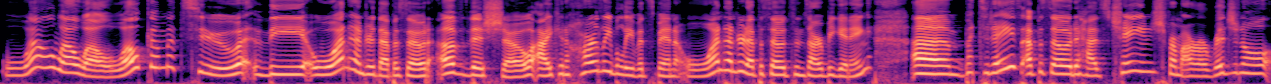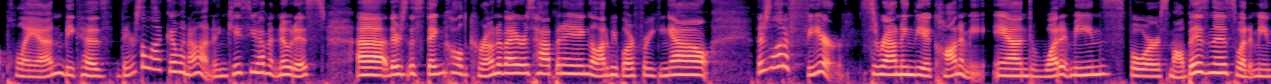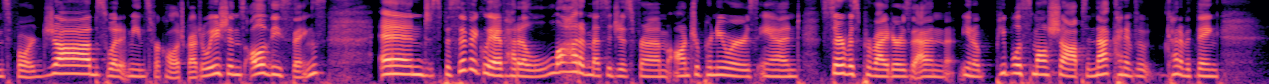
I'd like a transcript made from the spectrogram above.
Well, well, well, welcome to the 100th episode of this show. I can hardly believe it's been 100 episodes since our beginning. Um, but today's episode has changed from our original plan because there's a lot going on. In case you haven't noticed, uh, there's this thing called coronavirus happening. A lot of people are freaking out there's a lot of fear surrounding the economy and what it means for small business, what it means for jobs, what it means for college graduations, all of these things. And specifically, I've had a lot of messages from entrepreneurs and service providers and, you know, people with small shops and that kind of a, kind of a thing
